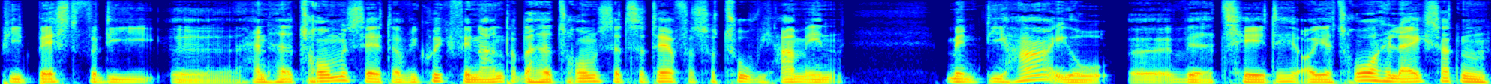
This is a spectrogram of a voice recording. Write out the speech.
Pete Best, fordi øh, han havde trommesæt, og vi kunne ikke finde andre, der havde trommesæt, så derfor så tog vi ham ind. Men de har jo øh, været tætte, og jeg tror heller ikke sådan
